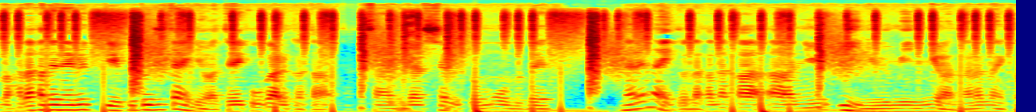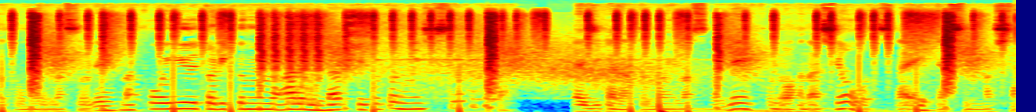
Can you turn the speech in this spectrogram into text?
この裸で寝るっていうこと自体には抵抗がある方たくさんいらっしゃると思うので慣れないとなかなかあいい入眠にはならないかと思いますので、まあ、こういう取り組みもあるんだっていうことを認識することが大事かなと思いますのでこのお話をお伝えいたしました。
